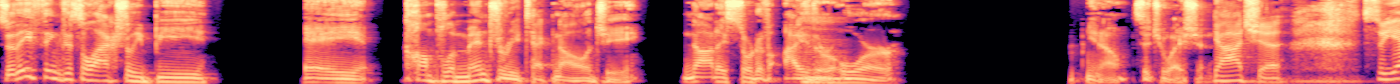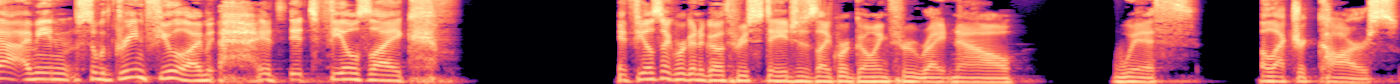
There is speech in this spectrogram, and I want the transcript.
So they think this will actually be a complementary technology, not a sort of either Hmm. or, you know, situation. Gotcha. So yeah, I mean, so with green fuel, I mean, it it feels like it feels like we're going to go through stages like we're going through right now with electric cars,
